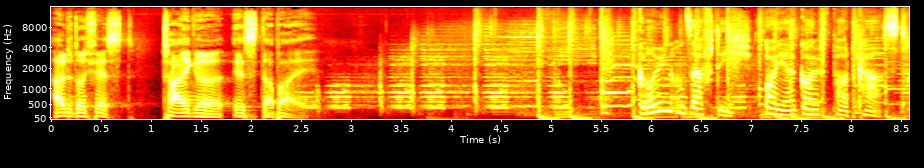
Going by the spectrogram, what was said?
Haltet euch fest, Tiger ist dabei. Grün und saftig, euer Golf-Podcast.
